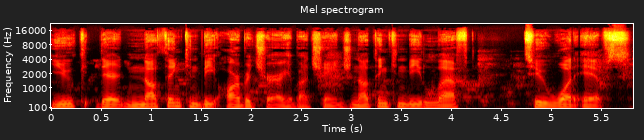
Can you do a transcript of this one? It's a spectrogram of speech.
You there nothing can be arbitrary about change. Nothing can be left to what ifs.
